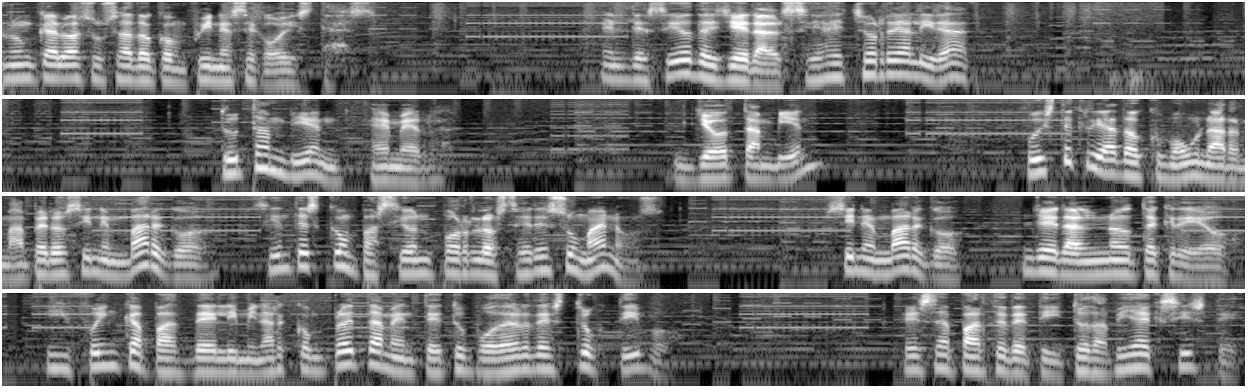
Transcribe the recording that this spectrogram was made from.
Nunca lo has usado con fines egoístas. El deseo de Gerald se ha hecho realidad. Tú también, Emer. ¿Yo también? Fuiste criado como un arma, pero sin embargo, sientes compasión por los seres humanos. Sin embargo, Gerald no te creó y fue incapaz de eliminar completamente tu poder destructivo. Esa parte de ti todavía existe.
